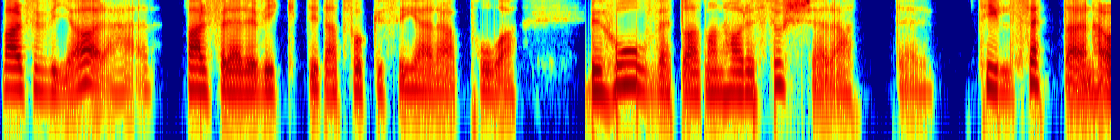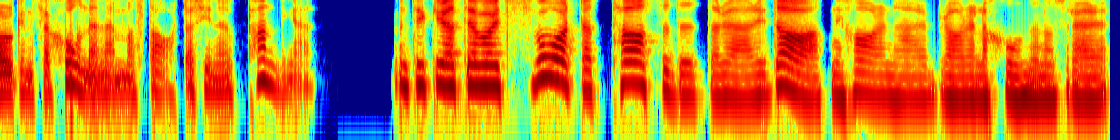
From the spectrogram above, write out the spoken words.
varför vi gör det här. Varför är det viktigt att fokusera på behovet och att man har resurser att eh, tillsätta den här organisationen när man startar sina upphandlingar. Men tycker du att det har varit svårt att ta sig dit där du är idag, att ni har den här bra relationen och sådär?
